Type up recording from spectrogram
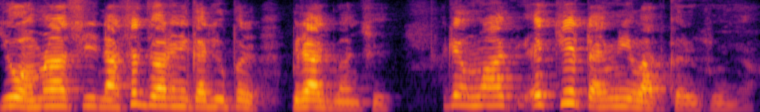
જેઓ હમણાં શ્રી નાસદવારાની ગાદી ઉપર બિરાજમાન છે. એટલે હું આ એ ટાઈમની વાત કરું છું અહીંયા.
